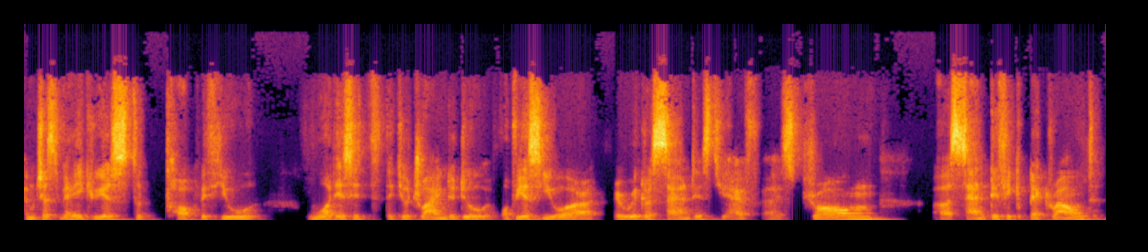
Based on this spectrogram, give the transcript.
am just very curious to talk with you what is it that you're trying to do? Obviously, you are a rigorous scientist. You have a strong uh, scientific background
